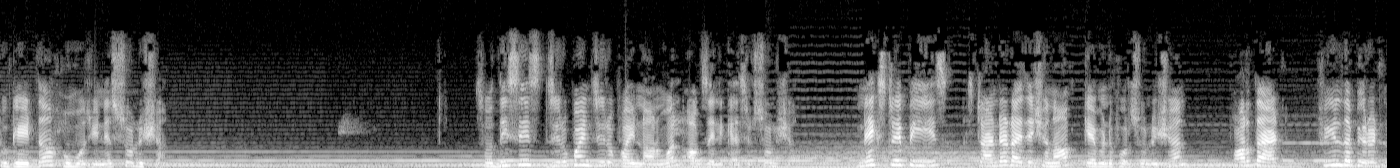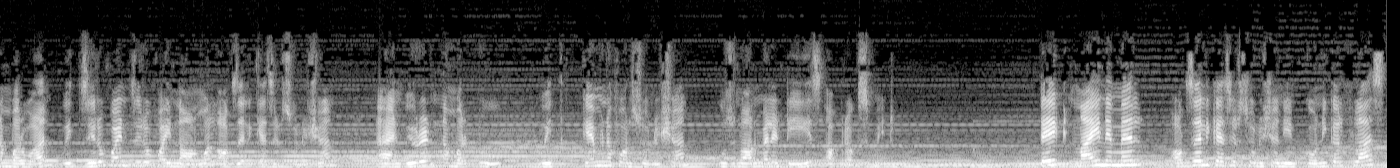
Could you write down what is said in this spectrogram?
to get the homogeneous solution. So this is 0.05 normal oxalic acid solution. Next step is standardization of KMNO4 solution. For that, fill the burette number 1 with 0.05 normal oxalic acid solution and burette number 2 with KMNO4 solution whose normality is approximate. Take 9 ml oxalic acid solution in conical flask.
